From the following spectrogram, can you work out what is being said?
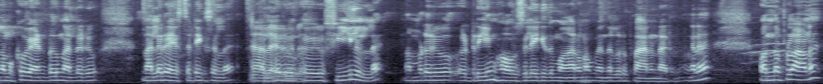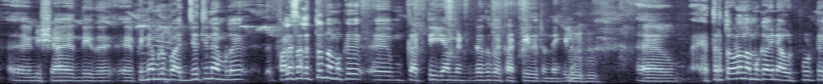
നമുക്ക് വേണ്ടത് നല്ലൊരു നല്ലൊരു എസ്തറ്റിക്സ് ഉള്ള നല്ലൊരു ഫീൽ ഉള്ള നമ്മുടെ ഒരു ഡ്രീം ഹൗസിലേക്ക് ഇത് മാറണം എന്നുള്ളൊരു പ്ലാൻ ഉണ്ടായിരുന്നു. അങ്ങനെ വന്നപ്പോഴാണ് നിഷ എന്ത് ചെയ്ത് പിന്നെ നമ്മൾ ബഡ്ജറ്റിന് നമ്മൾ പല സ്ഥലത്തും നമുക്ക് കട്ട് ചെയ്യാൻ പറ്റുന്നത് കട്ട് ചെയ്തിട്ടുണ്ടെങ്കിലും എത്രത്തോളം നമുക്ക് അതിന്റെ ഔട്ട്പുട്ട്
